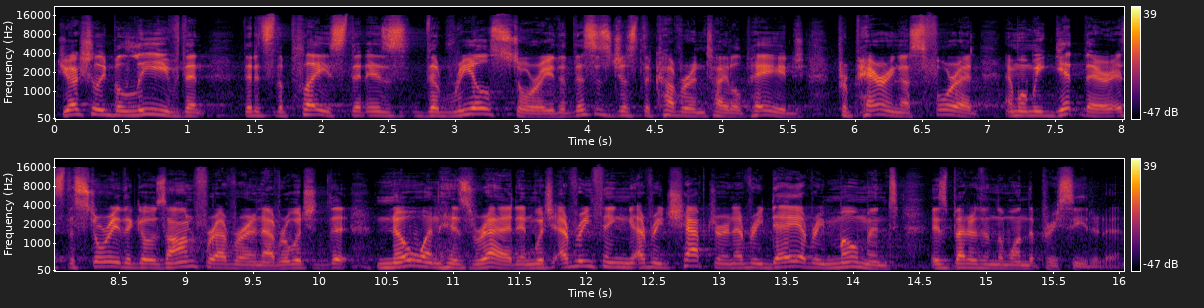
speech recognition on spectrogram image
Do you actually believe that, that it's the place that is the real story, that this is just the cover and title page preparing us for it? And when we get there, it's the story that goes on forever and ever, which the, no one has read, in which everything, every chapter, and every day, every moment is better than the one that preceded it.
